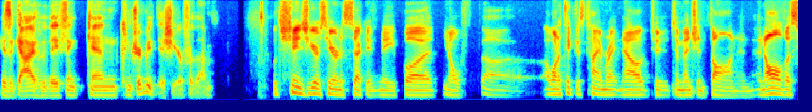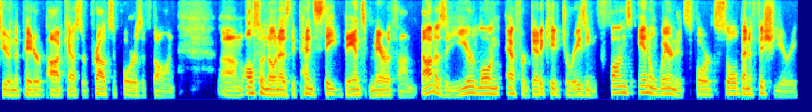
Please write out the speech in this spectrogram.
is a guy who they think can contribute this year for them. Let's change gears here in a second, Nate. But you know, uh, I want to take this time right now to to mention Thon, and and all of us here in the Paydirt Podcast are proud supporters of Thon. Um, also known as the Penn State Dance Marathon. Thon is a year long effort dedicated to raising funds and awareness for its sole beneficiary,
